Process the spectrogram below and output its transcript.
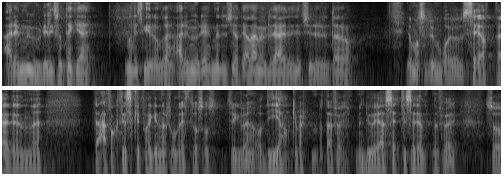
er det mulig, liksom, tenker jeg. Når vi skriver om det. Er det mulig? Men du sier at ja, det er mulig. Det er surrer rundt der. og... Jo, men altså, Du må jo se at det er en det er faktisk et par generasjoner etter oss også, Trygve, og de har ikke vært med på dette før. Men du og jeg har sett disse rentene før. Så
